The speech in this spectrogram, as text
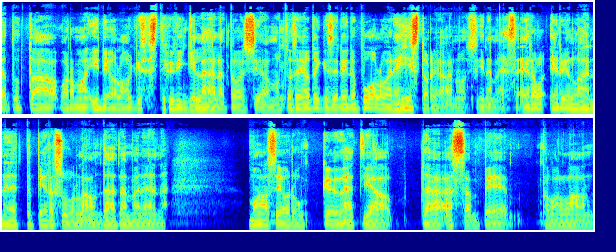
ja tota, varmaan ideologisesti hyvinkin lähellä toisiaan, mutta se jotenkin se niiden puolueiden historia on siinä mielessä erilainen, että Persuilla on tämä tämmöinen maaseudun köyhät ja tämä SMP tavallaan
